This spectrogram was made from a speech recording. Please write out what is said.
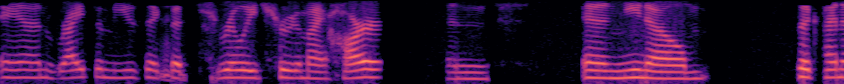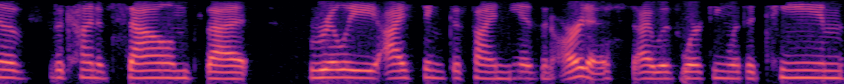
and write the music mm. that's really true to my heart and and you know the kind of the kind of sounds that really I think define me as an artist. I was working with a team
